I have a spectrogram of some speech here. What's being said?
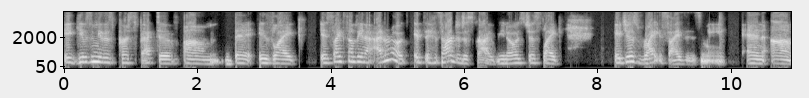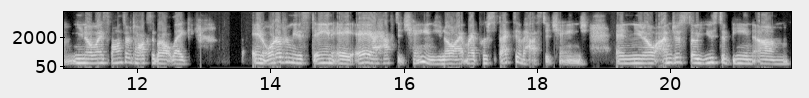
it gives me this perspective um, that is like, it's like something I don't know. It's, it's hard to describe, you know, it's just like, it just right sizes me. And, um, you know, my sponsor talks about like, in order for me to stay in AA, I have to change. You know, I, my perspective has to change. And, you know, I'm just so used to being um,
